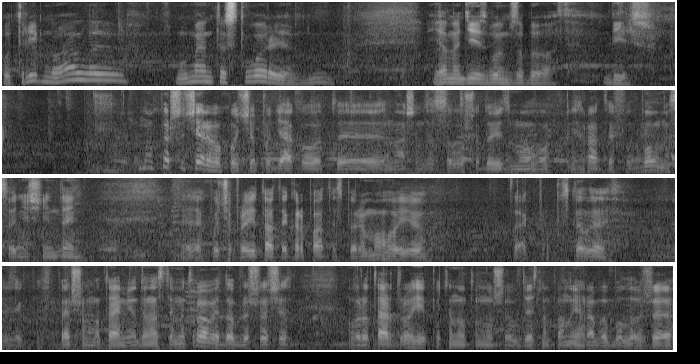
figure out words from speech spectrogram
потрібно, але моменти створюємо. Ну, я надіюсь, будемо забивати більше. Ну, в першу чергу хочу подякувати нашим ЗСУ, що дають змогу грати в футбол на сьогоднішній день. Е, Хочу привітати Карпати з перемогою. Так, пропустили е, якби, в першому таймі 11-метровий. Добре, що ще воротар другий потягнув, тому що десь, напевно, ігра би була вже е,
